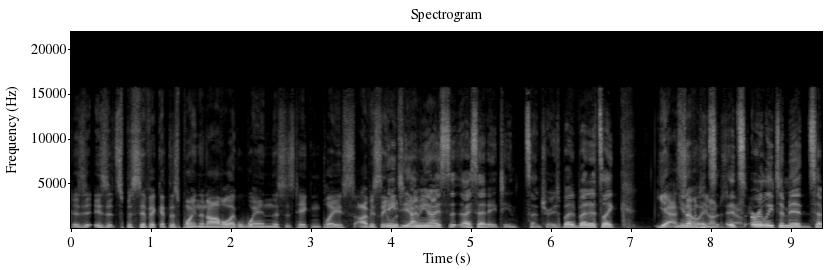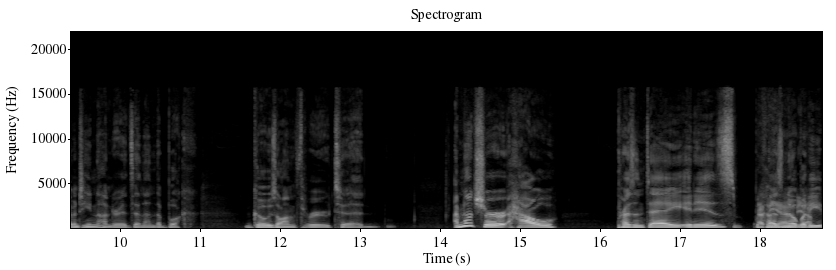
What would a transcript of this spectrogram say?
does it is it specific at this point in the novel like when this is taking place? Obviously it would 18 be I mean, I, I said 18th centuries, but but it's like Yeah, you know, it's, yeah, it's okay. early to mid 1700s, and then the book goes on through to. I'm not sure how present day it is because end, nobody.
